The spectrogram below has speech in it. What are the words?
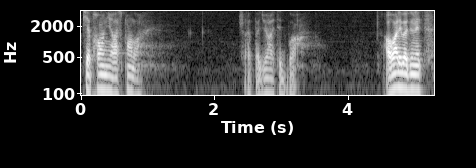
Puis après, on ira se prendre. J'aurais pas dû arrêter de boire. Au revoir les badounettes.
